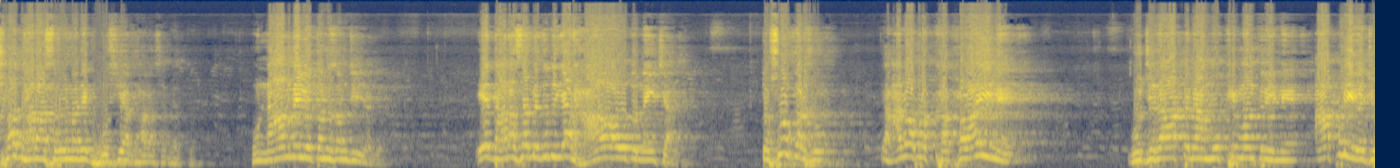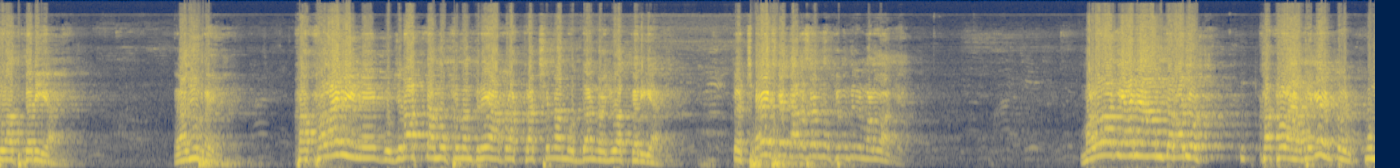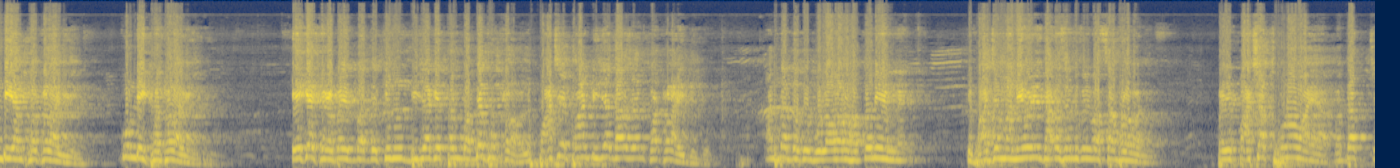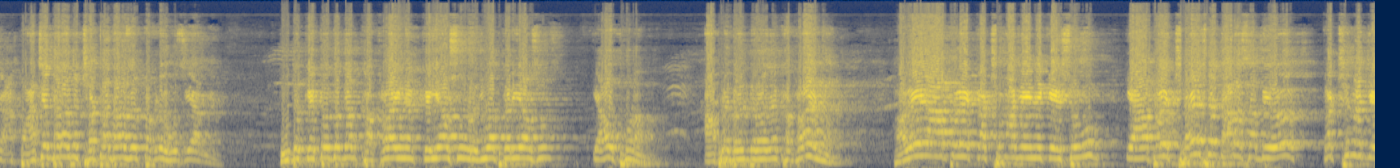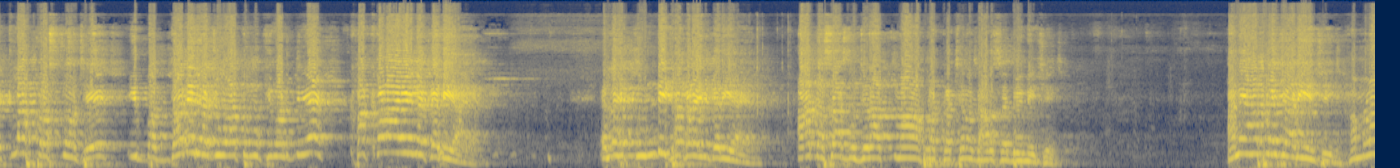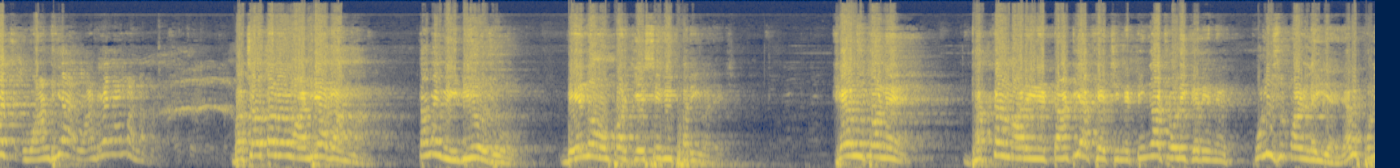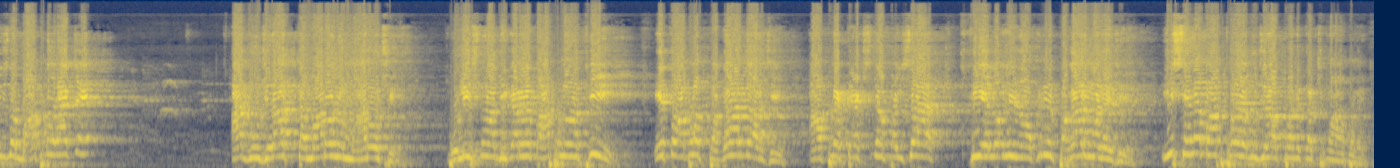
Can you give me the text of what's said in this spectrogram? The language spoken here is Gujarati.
છ ધારાસભ્યમાં એક હોશિયાર ધારાસભ્ય હતો. હું નામ નહીં લઉં તમે સમજી જજો. એ ધારાસભ્ય કીધું, યાર હા આવો તો નહીં ચાલે. તો શું કરશું? કે હાલો, આપણે ખખડાઈને ગુજરાતના મુખ્યમંત્રીને આપણી રજૂઆત કરી આવી રાજુભાઈ, ખખડાવીને ગુજરાતના મુખ્યમંત્રી આપણા કચ્છના મુદ્દાની રજૂઆત કરી આવી તો છે છે ધારાસભ્ય મુખ્યમંત્રી મળવા ગયા. મળવા ગયા ને આમ દરવાજો ખખડાય. આપણે કે કુંડી આમ ખખડાવી કુંડી ખખડાવી એક એક ભાઈ કીધું બીજા કે તમે બધે ખખડાવો એટલે પાંચે પાંચ બીજા ધારાસભ્ય ખખડાવી દીધું. અંદર તો કોઈ બોલાવવાનો હતો નહીં એમને. કે ભાજપમાં નેવડી ધારાસભ્ય કોઈ વાત સાંભળવાની. પછી પાછા ખૂણામાં આવ્યા બધા પાંચે ધારાસભ્ય, છઠ્ઠા ધારાસભ્ય પકડ્યો હોશિયારને. હું તો કહેતો હતો કે આમ ખખડાઈને કહી આવશું, રજૂઆત કરી આવશું, કે આવો ખૂણામાં. આપણે ભલે દરવાજા ખખડાય ને. હવે આપણે કચ્છમાં જઈને કહેશું કે આપણે છ છ ધારાસભ્યો, કચ્છના જેટલા પ્રશ્નો છે, એ બધાની રજૂઆત મુખ્યમંત્રીએ ખખડાવીને કરી આવ્યા એટલે કુંડી ખખડાઈને કરી આવ્યા આ દશા ગુજરાતમાં આપણા કચ્છના ધારાસભ્યની છે. અને આપણે જાણીએ છીએ, હમણાં જ વાંઢિયા વાંઢિયા ગામમાં ના બચાવતા વાંઢિયા ગામમાં. તમે વીડિયો જુઓ, બેનો ઉપર જેસીબી ફરી વળે છે. ખેડૂતોને ધક્કા મારીને, ટાંટિયા ખેંચીને ટીંગાચોળી કરીને પોલીસ ઉપર લઈ જાય અરે પોલીસનો બાપનો રાચે આ ગુજરાત તમારો ને મારો છે. પોલીસનો અધિકારી બાપનો નથી. એ તો આપણો પગારદાર છે. આપણે ટેક્સના પૈસા થી એ લોકોની નોકરી પગાર મળે છે. એ શેના બાપ થયા ગુજરાતમાં અને કચ્છમાં આપણે?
